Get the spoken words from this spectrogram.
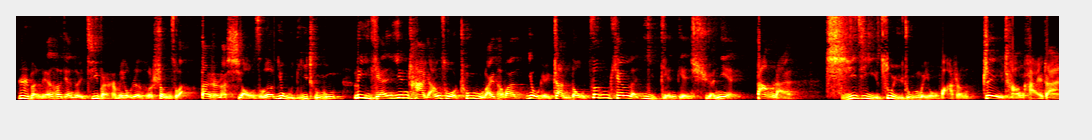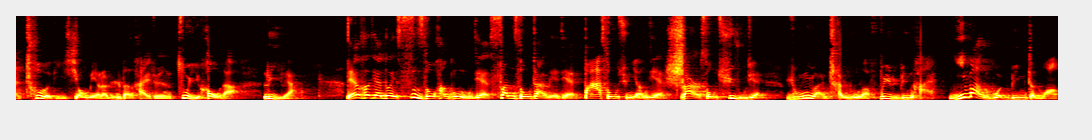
日本联合舰队基本上没有任何胜算。但是呢，小泽诱敌成功，栗田阴差阳错冲入莱特湾，又给战斗增添了一点点悬念。当然。奇迹最终没有发生，这场海战彻底消灭了日本海军最后的力量。联合舰队四艘航空母舰、三艘战列舰、八艘巡洋舰、十二艘驱逐舰，永远沉入了菲律宾海，一万官兵阵亡。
